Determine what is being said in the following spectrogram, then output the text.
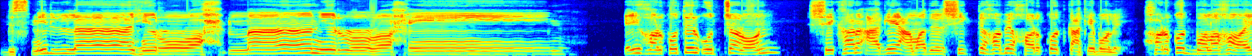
বিসমিল্লাহির রহমানির রহিম। এই হরকতের উচ্চারণ শেখার আগে আমাদের শিখতে হবে হরকত কাকে বলে। হরকত বলা হয়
